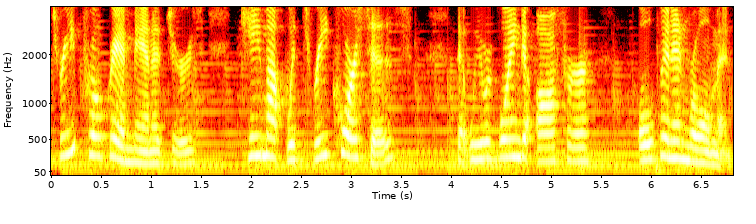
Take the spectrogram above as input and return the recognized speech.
Three program managers came up with three courses that we were going to offer open enrollment.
